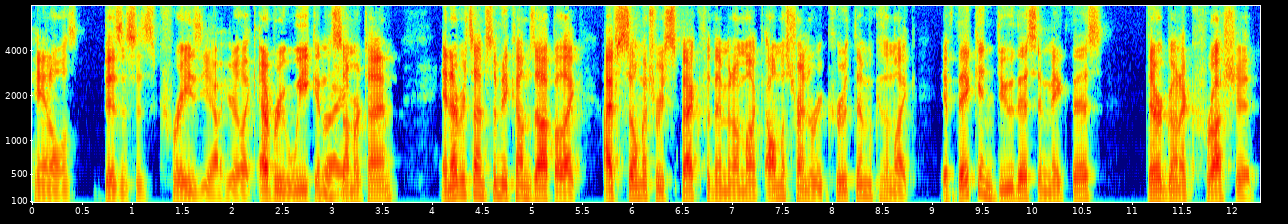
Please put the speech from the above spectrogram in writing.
panels business is crazy out here. Like every week in right. the summertime, and every time somebody comes up, I like I have so much respect for them, and I'm like almost trying to recruit them because I'm like, if they can do this and make this, they're gonna crush it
